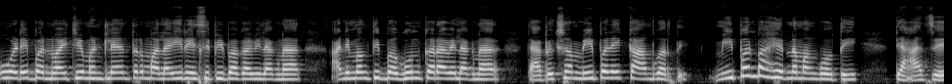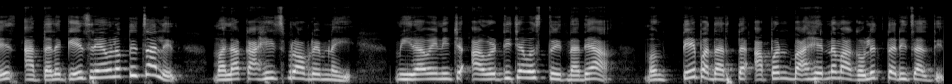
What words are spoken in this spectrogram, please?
वडे बनवायचे म्हटल्यानंतर मलाही रेसिपी बघावी लागणार आणि मग ती बघून करावे लागणार. त्यापेक्षा मी पण एक काम करते. मी पण बाहेरनं मागवते. त्याच वेळेस आता लगेच राहावं लागते चालेल. मला काहीच प्रॉब्लेम नाही आहे मीरावहिनीच्या आवडतीच्या वस्तू आहेत ना द्या मग ते पदार्थ आपण बाहेरनं मागवले तरी चालतील.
